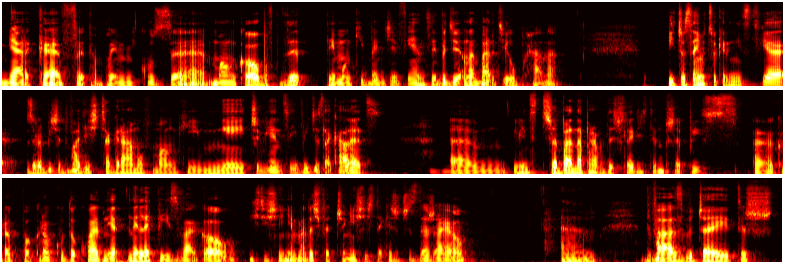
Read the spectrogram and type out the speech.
miarkę w tam pojemniku z mąką, bo wtedy tej mąki będzie więcej, będzie ona bardziej upchana. I czasami w cukiernictwie zrobi się 20 gramów mąki mniej czy więcej i wyjdzie za kalec. Em, więc trzeba naprawdę śledzić ten przepis e, krok po kroku dokładnie. Najlepiej z wagą, jeśli się nie ma doświadczenia, jeśli się takie rzeczy zdarzają. Em, dwa, zwyczaj też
